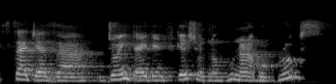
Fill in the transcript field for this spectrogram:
such as uh, joint identification of vulnerable groups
